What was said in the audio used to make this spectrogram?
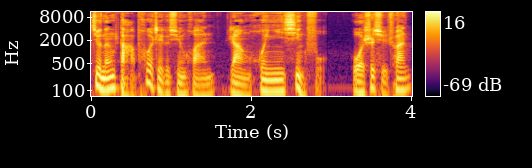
就能打破这个循环，让婚姻幸福。我是许川。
